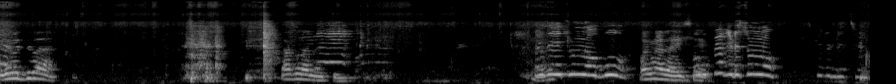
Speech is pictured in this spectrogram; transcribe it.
এবার দিবা? পাগলা নাকি? এটা পাগলা লাইছে বু প্যাকেটে শুনো প্যাকেটে শুনো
